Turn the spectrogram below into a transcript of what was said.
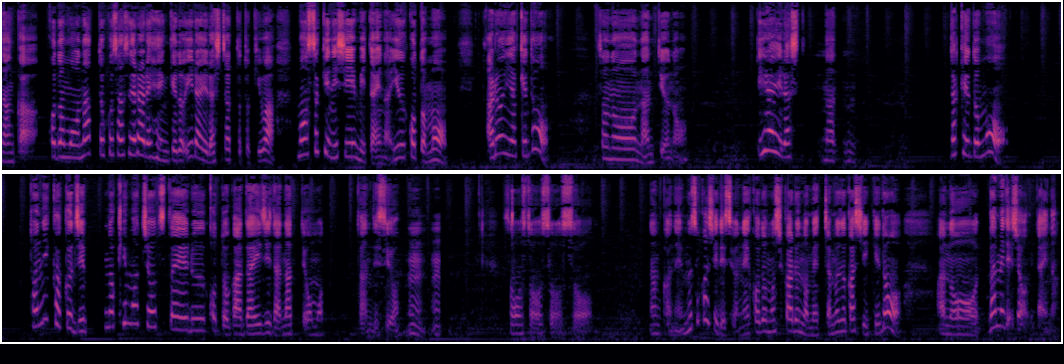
なんか、子供を納得させられへんけど、イライラしちゃった時は、もう好きにし、みたいな言うこともあるんやけど、その、なんていうの？イライラし、な、だけども、とにかく自分の気持ちを伝えることが大事だなって思ったんですよ。うんうん。そうそうそうそう。なんかね、難しいですよね。子供叱るのめっちゃ難しいけど、あの、ダメでしょみたいな。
